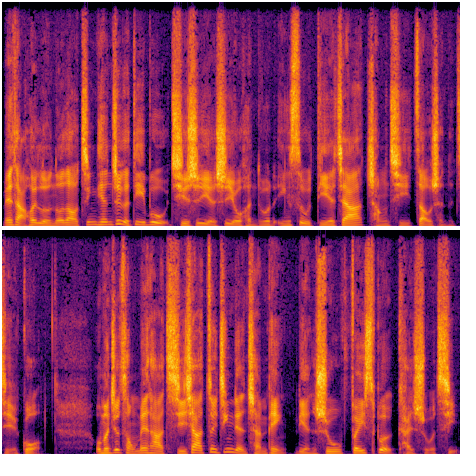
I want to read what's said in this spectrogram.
Meta 会沦落到今天这个地步，其实也是有很多的因素叠加，长期造成的结果。我们就从 Meta 旗下最经典产品脸书 （Facebook） 开始说起。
